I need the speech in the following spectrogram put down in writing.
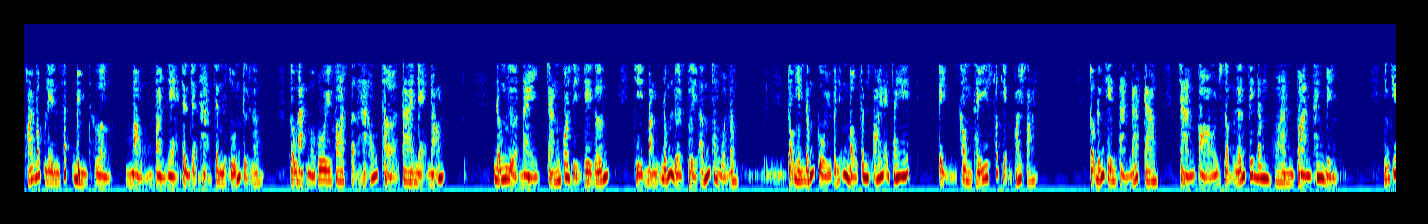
khói bốc lên rất bình thường, mỏng và nhẹ. Trần trận hạ chân xuống từ lâu. Cậu gạt mồ hôi do sợ hão thở ra nhẹ nhõm. Đống lửa này chẳng có gì ghê gớm, chỉ bằng đống lửa sưởi ấm trong mùa đông. Cậu nhìn đống củi và những mẩu phân sói đã cháy hết, tỉnh không thấy xuất hiện khói sói. Cậu đứng trên tảng đá cao, tràng cỏ rộng lớn phía đông hoàn toàn thanh bình. Những chiếc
